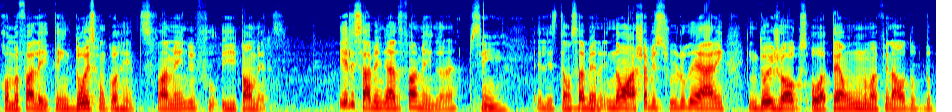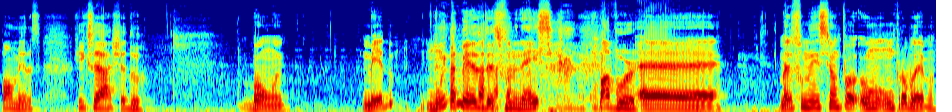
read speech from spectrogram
como eu falei, tem dois concorrentes, Flamengo e, Flu- e Palmeiras. E eles sabem ganhar do Flamengo, né? Sim. Eles estão sabendo. E não acho absurdo ganharem em dois jogos, ou até um numa final do, do Palmeiras. O que, que você acha, Edu? Bom, medo, muito medo desse Fluminense. Pavor. É, Mas o Fluminense tem um, po- um- um problema.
